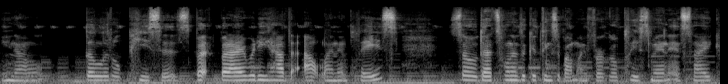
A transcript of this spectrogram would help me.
you know the little pieces but but I already have the outline in place so that's one of the good things about my Virgo placement it's like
